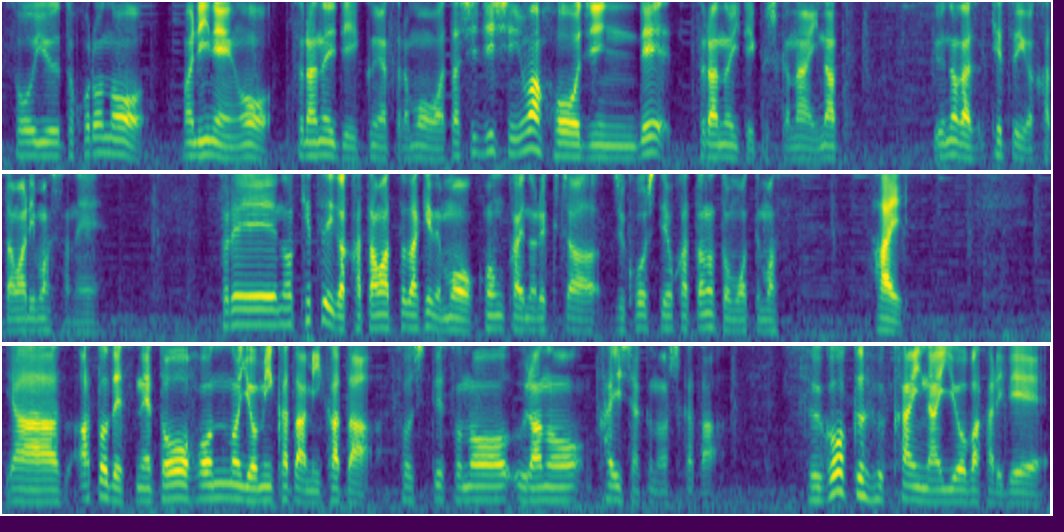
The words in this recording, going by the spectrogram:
そういうところの、まあ、理念を貫いていくんやったらもう私自身は法人で貫いていくしかないなというのが決意が固まりましたね。それの決意が固まっただけでも今回のレクチャー受講してよかったなと思ってます。はい。いやあとですね東本の読み方見方そしてその裏の解釈の仕方すごく深い内容ばかりで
